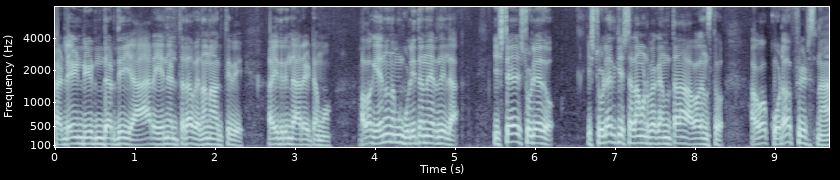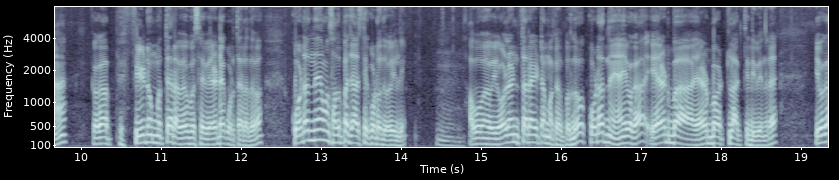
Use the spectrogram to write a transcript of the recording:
ಕಡಲೆ ಹಿಂಡಿಯಿಂದ ಹಿಡ್ದು ಯಾರು ಏನು ಹೇಳ್ತಾರೋ ಅವೆಲ್ಲನೂ ಹಾಕ್ತೀವಿ. ಐದರಿಂದ ಆರು ಐಟಮು ಅವಾಗ ಏನು ನಮ್ಗೆ ಉಳಿತಾನೆ ಇರಲಿಲ್ಲ. ಇಷ್ಟೇ ಇಷ್ಟು ಉಳಿಯೋದು. ಇಷ್ಟು ಉಳಿಯೋದಕ್ಕೆ ಇಷ್ಟೆಲ್ಲ ಮಾಡ್ಬೇಕಂತ ಅವಾಗ ಅನಿಸ್ತು. ಅವಾಗ ಕೊಡೋ ಫೀಡ್ಸ್ನ ಇವಾಗ ಫೀಡು ಮತ್ತು ರವೆ ಬಸ್ ಎರಡೇ ಕೊಡ್ತಾ ಇರೋದು. ಕೊಡೋದನ್ನೇ ಒಂದು ಸ್ವಲ್ಪ ಜಾಸ್ತಿ ಕೊಡೋದು ಇಲ್ಲಿ. ಅವು ಏಳೆಂಟು ಥರ ಐಟಮ್ ಹಾಕೋದು ಬದಲು ಕೊಡೋದನ್ನೇ ಇವಾಗ ಎರಡು ಬ ಎರಡು ಬಾಟ್ಲು ಹಾಕ್ತಿದ್ದೀವಿ ಅಂದರೆ ಇವಾಗ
